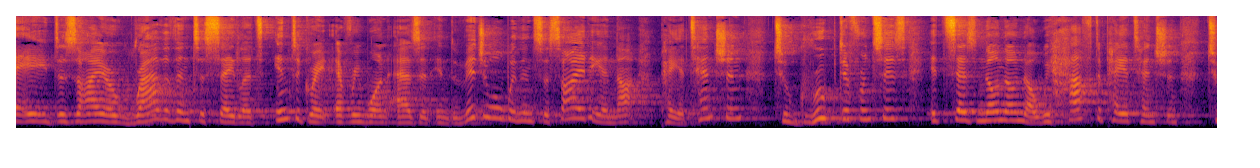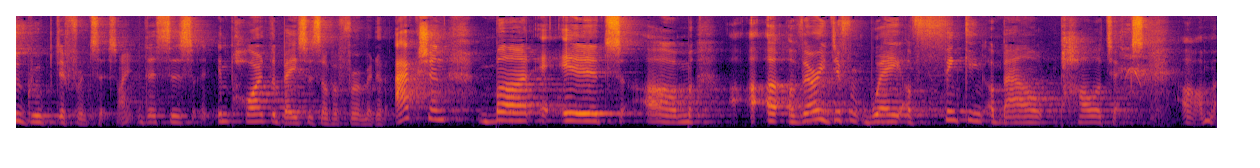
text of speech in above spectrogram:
a desire rather than to say, let's integrate everyone as an individual within society and not pay attention to group differences. It says, no, no, no, we have to pay attention to group differences. Right? This is in part the basis of affirmative action, but it's um, a, a, very different way of thinking about politics. Um,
